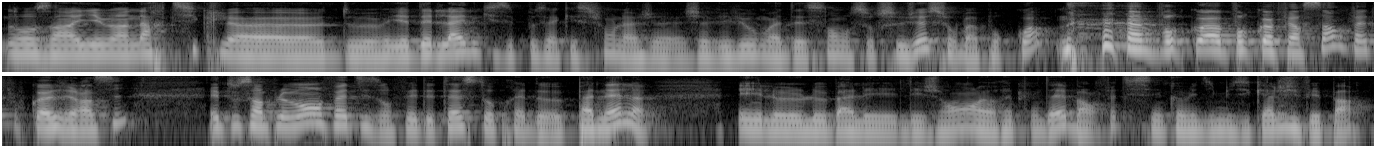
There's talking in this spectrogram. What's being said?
dans un, il y a eu un article euh, de, il y a Deadline qui s'est posé la question là, j'avais vu au mois de décembre sur ce sujet, sur bah pourquoi, pourquoi, pourquoi faire ça en fait, pourquoi agir ainsi? Et tout simplement, en fait, ils ont fait des tests auprès de panel et le, le- bah, les, les gens répondaient, bah en fait, c'est une comédie musicale, j'y vais pas.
